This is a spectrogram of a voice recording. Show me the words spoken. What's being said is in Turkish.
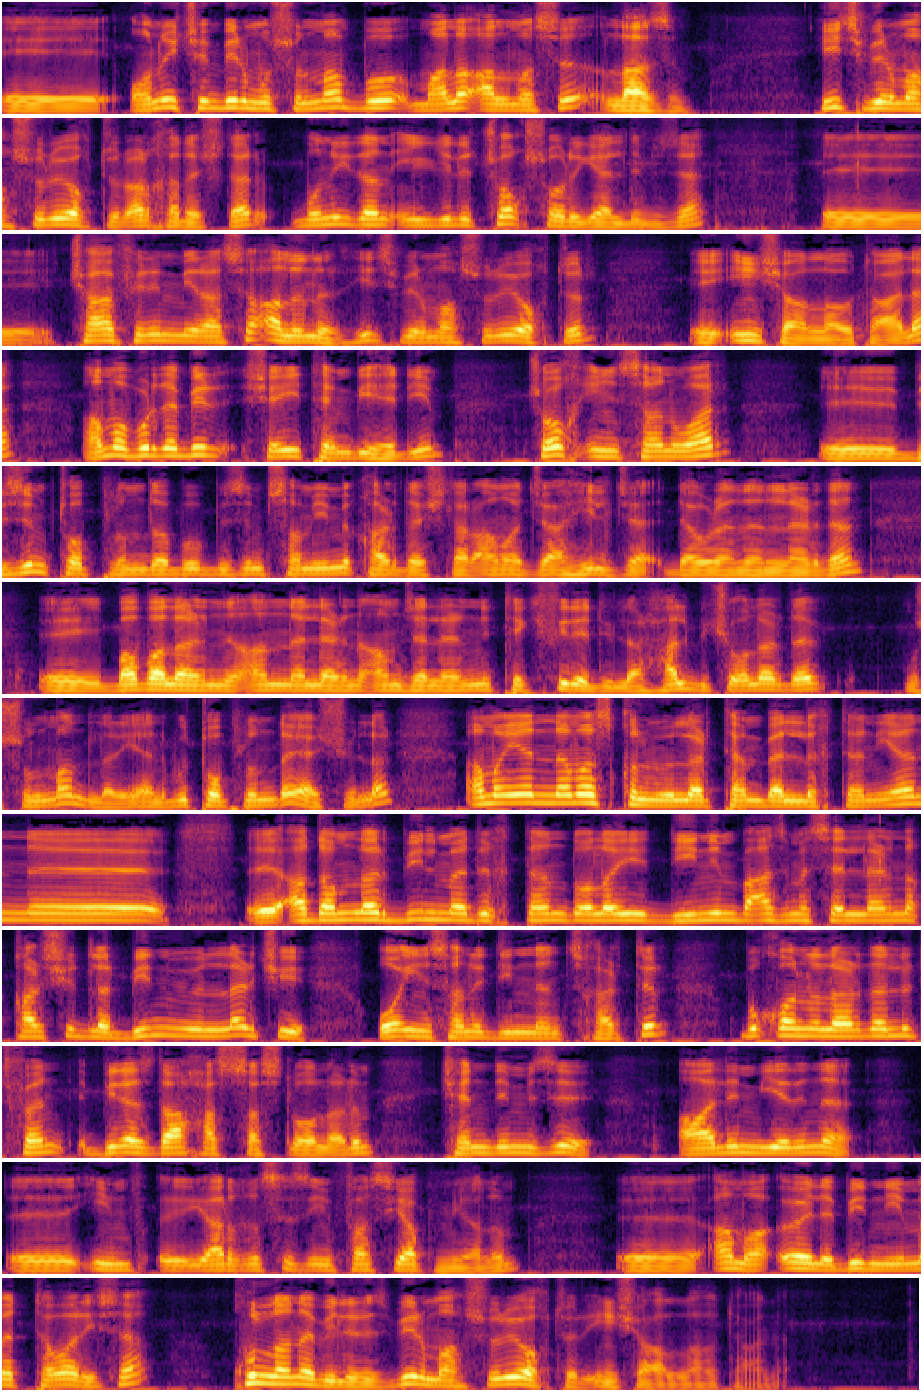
Ee, onun için bir Müslüman bu malı alması lazım. Hiçbir mahsuru yoktur arkadaşlar. Bununla ilgili çok soru geldi bize. Ee, kafirin mirası alınır. Hiçbir mahsuru yoktur. Ee, İnşallah Teala. Ama burada bir şeyi tembih edeyim. Çok insan var e, bizim toplumda bu bizim samimi kardeşler ama cahilce devrenenlerden e, babalarını, annelerini, amcalarını tekfir ediyorlar. Halbuki onlar da Müslümandılar yani bu toplumda yaşıyorlar. Ama yani namaz kılmıyorlar tembellikten. Yani e, adamlar bilmedikten dolayı dinin bazı meselelerine karşıdılar. Bilmiyorlar ki o insanı dinden çıkartır. Bu konularda lütfen biraz daha hassaslı olalım. Kendimizi alim yerine e, inf, e, yargısız infas yapmayalım. E, ama öyle bir nimet de var ise kullanabiliriz. Bir mahsuru yoktur inşallah. Teala.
